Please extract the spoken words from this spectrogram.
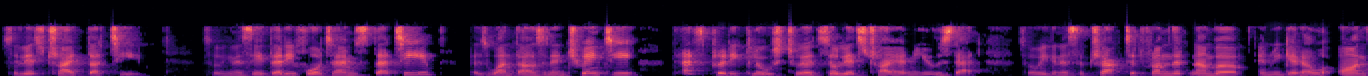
So let's try 30 so we're going to say 34 times 30 is 1020 that's pretty close to it so let's try and use that. So we're going to subtract it from that number and we get our on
